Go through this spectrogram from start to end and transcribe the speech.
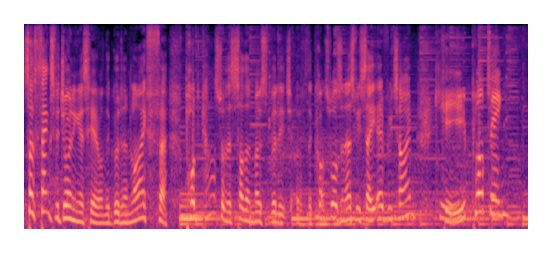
So, thanks for joining us here on the Gooden Life uh, podcast from the southernmost village of the Cotswolds. And as we say every time, keep plotting. plotting.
